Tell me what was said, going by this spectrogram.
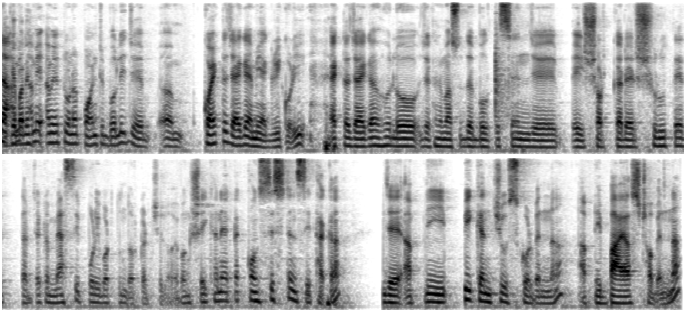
না আমি- আমি আমি একটু ওনার পয়েন্টে বলি যে কয়েকটা জায়গায় আমি অ্যাগ্রি করি। একটা জায়গা হলো যেখানে মাসুদ ভাই বলতেছেন যে এই সরকারের শুরুতে তার যে একটা ম্যাসিভ পরিবর্তন দরকার ছিল এবং সেইখানে একটা কনসিস্টেন্সি থাকা যে আপনি পিক অ্যান্ড চুজ করবেন না আপনি বায়াসড হবেন না।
